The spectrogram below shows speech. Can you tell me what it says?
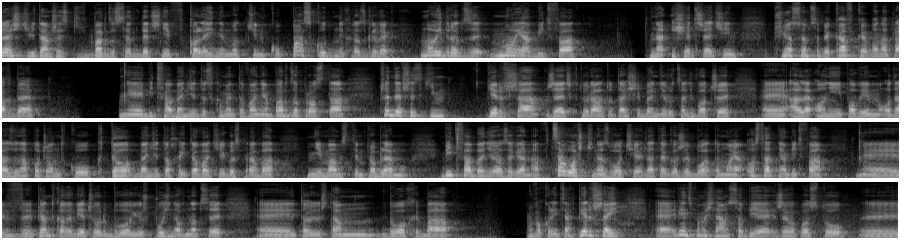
Cześć, witam wszystkich bardzo serdecznie w kolejnym odcinku paskudnych rozgrywek. Moi drodzy, moja bitwa na ISie trzecim. Przyniosłem sobie kawkę, bo naprawdę e, bitwa będzie do skomentowania bardzo prosta. Przede wszystkim pierwsza rzecz, która tutaj się będzie rzucać w oczy, e, ale o niej powiem od razu na początku. Kto będzie to hejtować, jego sprawa, nie mam z tym problemu. Bitwa będzie rozegrana w całości na złocie, dlatego że była to moja ostatnia bitwa e, w piątkowy wieczór, było już późno w nocy, e, to już tam było chyba w okolicach pierwszej, e, więc pomyślałem sobie, że po prostu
